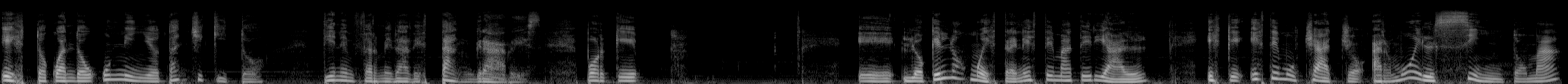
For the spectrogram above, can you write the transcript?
esto cuando un niño tan chiquito tiene enfermedades tan graves, porque eh, lo que él nos muestra en este material es que este muchacho armó el síntoma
